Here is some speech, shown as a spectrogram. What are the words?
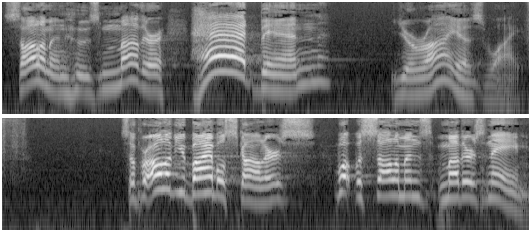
Solomon, whose mother had been Uriah's wife. So, for all of you Bible scholars, what was Solomon's mother's name?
